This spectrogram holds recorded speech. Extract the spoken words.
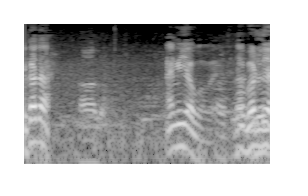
એકાદા હાલો આવો હવે. એ ભર દે.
